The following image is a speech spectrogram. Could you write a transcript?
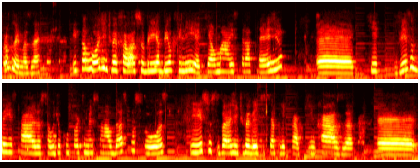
problemas, né? Então hoje a gente vai falar sobre a biofilia, que é uma estratégia é, que visa o bem-estar, a saúde e o conforto emocional das pessoas. E isso a gente vai ver que se aplica em casa, é,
